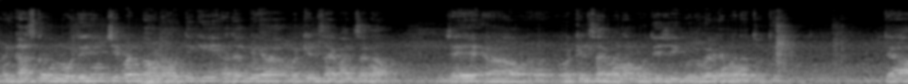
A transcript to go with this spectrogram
आणि खास करून मोदीजींची पण भावना होती की आदरणीय वकील साहेबांचं नाव जे वकील साहेबांना मोदीजी गुरुवर्य म्हणत होते. त्या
